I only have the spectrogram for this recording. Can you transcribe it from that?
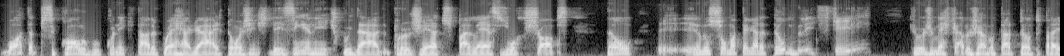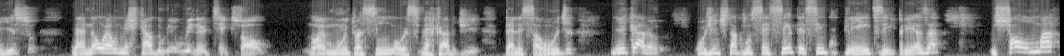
bota psicólogo conectado com o RH, então a gente desenha linha de cuidado, projetos, palestras, workshops. Então, eu não sou uma pegada tão blitzscaling, que hoje o mercado já não está tanto para isso. Né? Não é um mercado meu winner takes all, não é muito assim, ou esse mercado de telesaúde. E, cara, hoje a gente está com 65 clientes em empresa, e só uma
